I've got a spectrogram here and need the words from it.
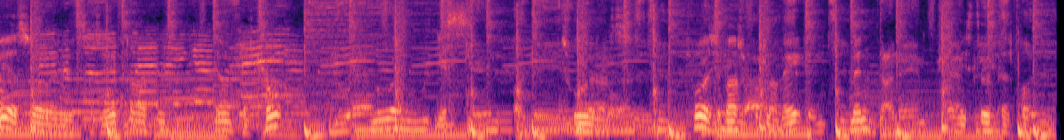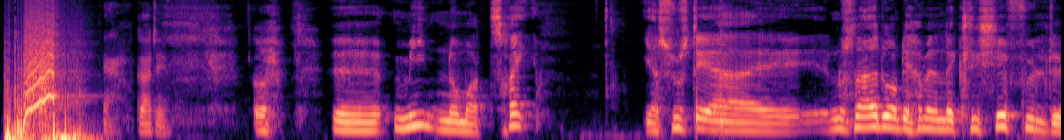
Vil jeg så øh, tage til efterretning. Det var for to. Nu er nu Yes. Jeg troede, jeg, jeg, troede, jeg bare skulle slappe af, men jeg vidste ikke, pas på. Ja, gør det. Øh, min nummer tre. Jeg synes, det er... Øh, nu snakkede du om det her med den der klichéfyldte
